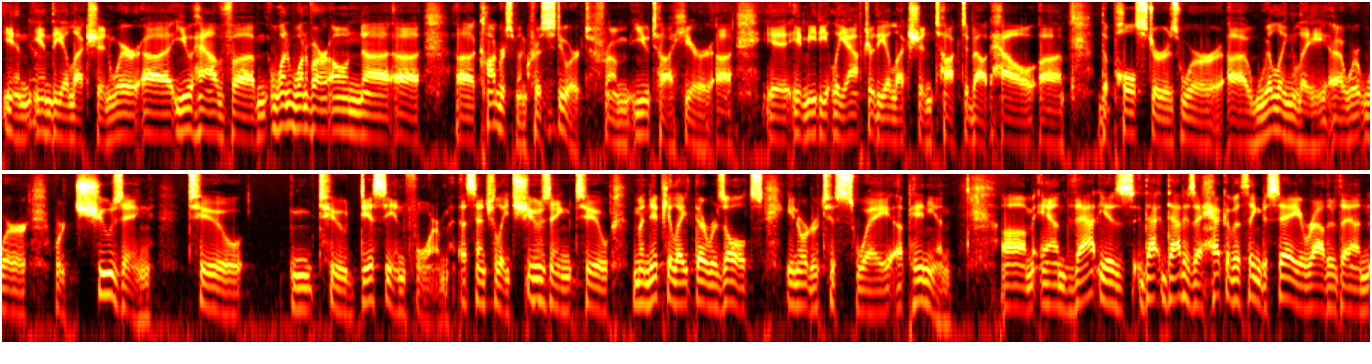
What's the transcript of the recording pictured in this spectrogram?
in, in the election, where uh, you have um, one, one of our own uh, uh, uh congressman, Chris Stewart from Utah here, uh, I- immediately after the election talked about how uh, the pollsters were willingly, were, were, were choosing to to disinform, essentially choosing to manipulate their results in order to sway opinion. Um, and that is that that is a heck of a thing to say rather than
